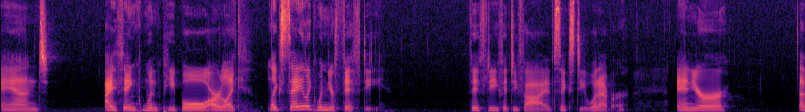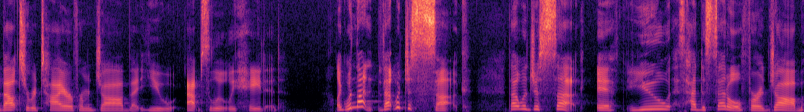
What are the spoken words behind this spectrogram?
And I think when people are like, like, say, like when you're 50, 50, 55, 60, whatever, and you're about to retire from a job that you absolutely hated. Like, wouldn't that, that would just suck. That would just suck if you had to settle for a job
